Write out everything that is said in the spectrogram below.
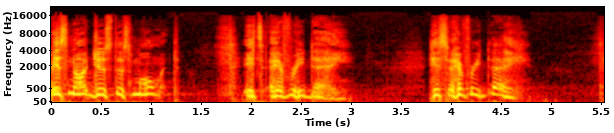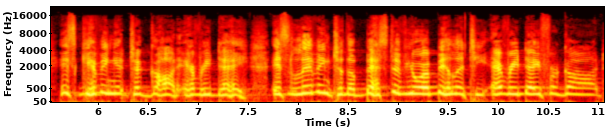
It's not just this moment, it's every day. It's every day. It's giving it to God every day. It's living to the best of your ability every day for God.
